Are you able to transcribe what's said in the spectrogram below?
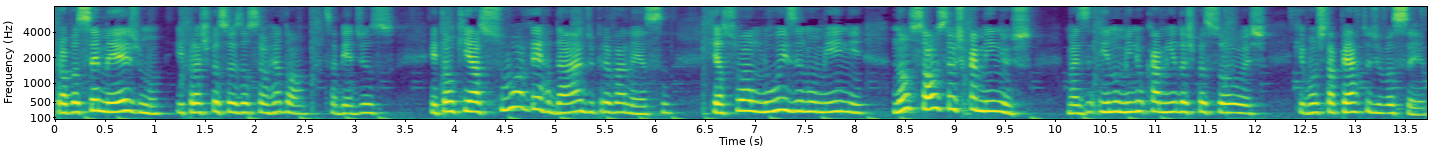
para você mesmo e para as pessoas ao seu redor. Sabia disso? Então que a sua verdade prevaleça que a sua luz ilumine não só os seus caminhos, mas ilumine o caminho das pessoas que vão estar perto de você.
